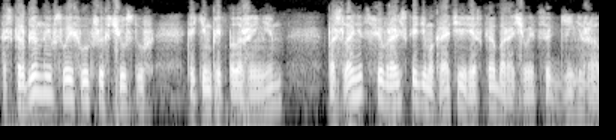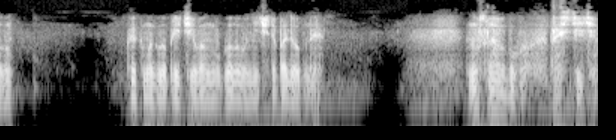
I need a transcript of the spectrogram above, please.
Оскорбленный в своих лучших чувствах таким предположением, посланец февральской демократии резко оборачивается к генералу. Как могло прийти вам в голову нечто подобное? Ну, слава богу, простите.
